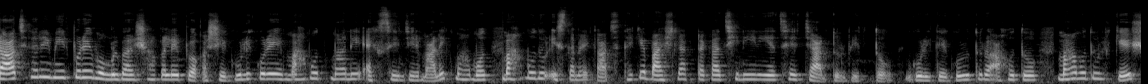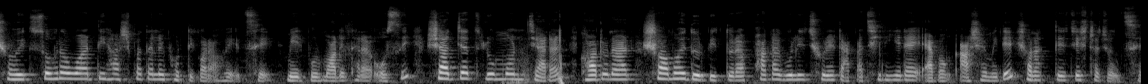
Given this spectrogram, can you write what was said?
রাজধানীর মিরপুরে মঙ্গলবার সকালে প্রকাশ্যে গুলি করে মাহমুদ মানি এক্সচেঞ্জের মালিক মোহাম্মদ মাহমুদুল ইসলামের কাছ থেকে বাইশ লাখ টাকা ছিনিয়ে নিয়েছে চার দুর্বৃত্ত। গুলিতে গুরুতর আহত মাহমুদুলকে শহীদ সোহরাওয়ার্দী হাসপাতালে ভর্তি করা হয়েছে। মিরপুর মডেল থানার ওসি সাজ্জাদ লুম্মন জানান, ঘটনার সময় দুর্বৃত্তরা ফাঁকা গুলি ছুড়ে টাকা ছিনিয়ে নেয় এবং আসামিদের শনাক্তের চেষ্টা চলছে।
